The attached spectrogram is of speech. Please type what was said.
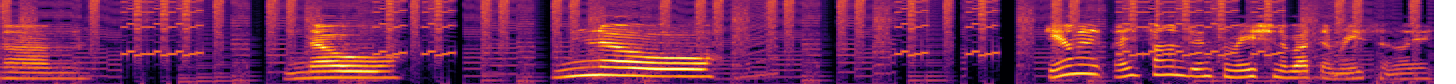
Um, no. No. Damn it, I found information about them recently.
